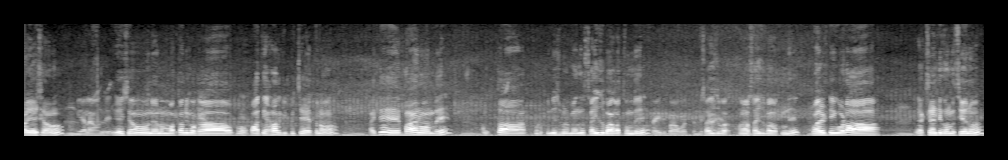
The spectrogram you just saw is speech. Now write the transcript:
వేసాం. ఉమ్, ఎలా ఉంది? వేసాం. నేను మొత్తానికి ఒక ఒక పాతి ఎకరాలకు ఇప్పించే విత్తనం. అయితే బాగానే ఉంది. అంతా ఇప్పుడు ఫినిష్ కూడా మీద సైజు బాగా వస్తుంది. సైజు బాగా వస్తుంది. సైజు సైజు బాగా వస్తుంది. క్వాలిటీ కూడా ఎక్సలెంట్గా ఉంది చేను.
